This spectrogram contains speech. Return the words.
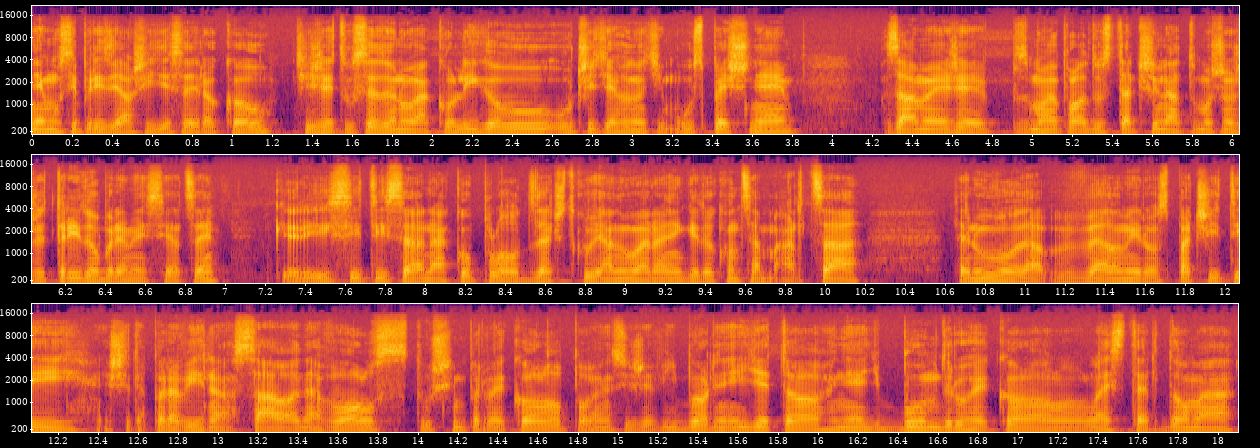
nemusí prísť ďalších 10 rokov. Čiže tú sezónu ako ligovú určite hodnotím úspešne. Zaujímavé, že z môjho pohľadu stačí na to možno, že 3 dobré mesiace, kedy City sa nakoplo od začiatku januára niekde do konca marca ten úvod veľmi rozpačitý. Ešte tá prvá výhra na Wolves, tuším prvé kolo, poviem si, že výborne ide to, hneď bum, druhé kolo, Leicester doma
